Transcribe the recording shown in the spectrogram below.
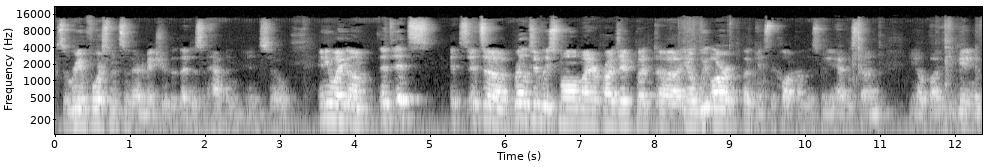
some reinforcements in there to make sure that that doesn't happen. And so anyway, um, it, it's it's it's a relatively small, minor project, but uh, you know we are against the clock on this. We need to have this done, you know, by the beginning of,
